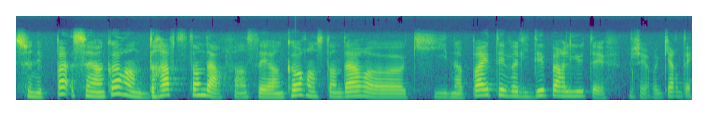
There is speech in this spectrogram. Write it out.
ce n'est pas, c'est encore un draft standard. Enfin, c'est encore un standard qui n'a pas été validé par l'IETF. J'ai regardé.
